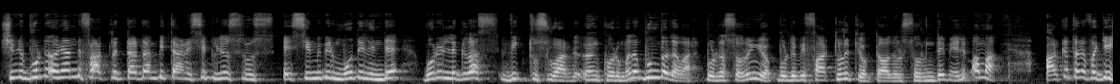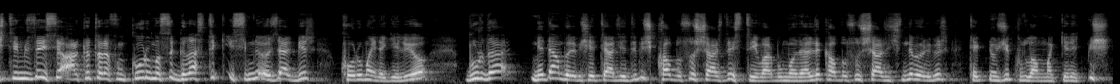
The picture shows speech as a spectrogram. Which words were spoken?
Şimdi burada önemli farklılıklardan bir tanesi biliyorsunuz S21 modelinde Gorilla Glass Victus vardı ön korumada. Bunda da var. Burada sorun yok. Burada bir farklılık yok daha doğrusu sorun demeyelim ama arka tarafa geçtiğimizde ise arka tarafın koruması Glastic isimli özel bir koruma ile geliyor. Burada neden böyle bir şey tercih edilmiş? Kablosuz şarj desteği var bu modelde. Kablosuz şarj içinde böyle bir teknoloji kullanmak gerekmiş.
